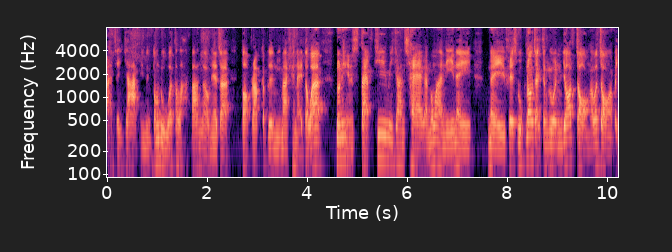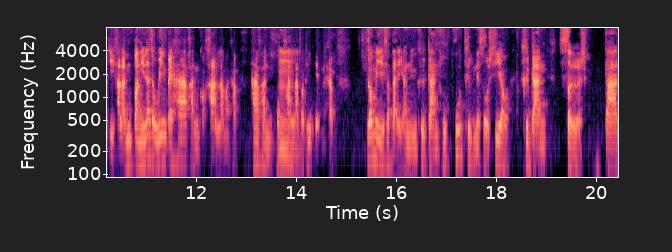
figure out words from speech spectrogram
อาจจะยากนิดนึงต้องดูว่าตลาดบ้านเราเนี่ยจะตอบรับกับเรื่องนี้มากแค่ไหน แต่ว่านนเห็นสเตปที่มีการแชร์กันเมื่อวานนี้ในใน Facebook นอกจากจำนวนยอดจองแล้วว่าจองไปกี่คันแล้วตอนนี้น่าจะวิ่งไปห้าพันกว่าคันแล้วมั้งครับห้าพันถึงหกพันแล้วเท่าที่เห็นนะครับ ก็มี stat อีกอันนึงคือการถูกพูดถึงในโซเชียล คือการ search การ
